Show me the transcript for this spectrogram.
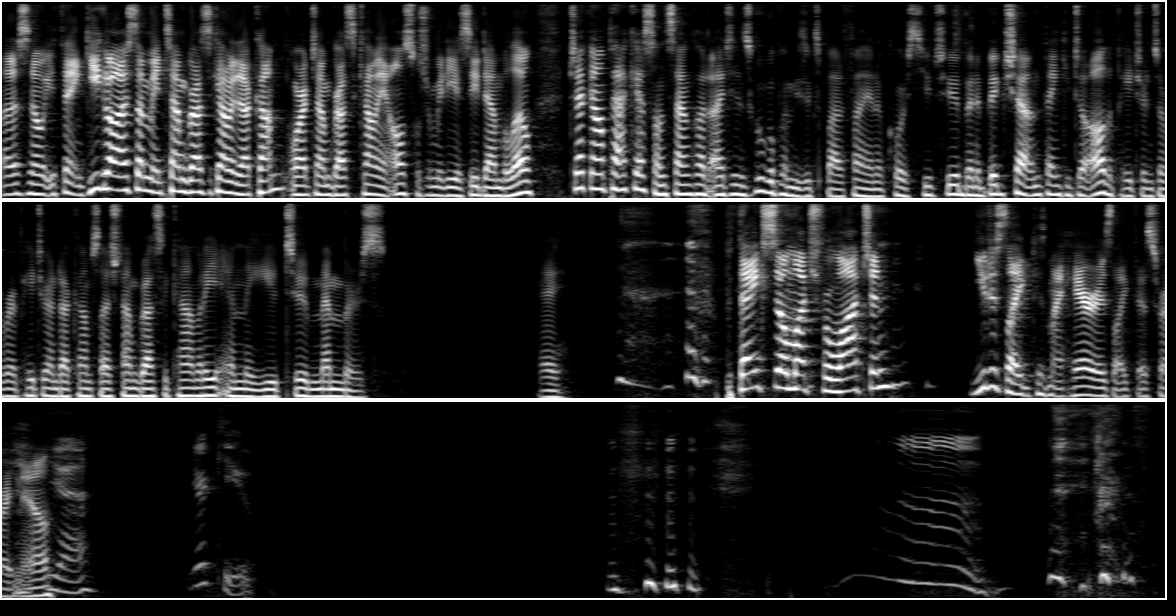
Let us know what you think. You can always send me at TomGrassiComedy.com or at TomGrassiComedy on all social media. See down below. Check out podcasts on SoundCloud, iTunes, Google Play Music, Spotify, and of course YouTube. And a big shout and thank you to all the patrons over at Patreon.com slash TomGrassiComedy and the YouTube members. Hey. but thanks so much for watching. You just like because my hair is like this right now. yeah. You're cute. Mm.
